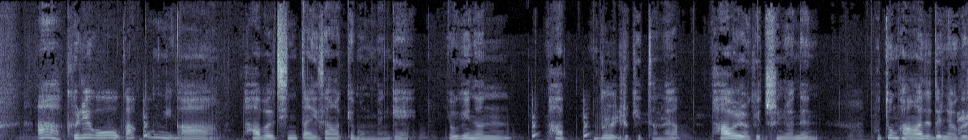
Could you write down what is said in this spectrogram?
아 그리고 까꿍이가 밥을 진짜 이상하게 먹는 게 여기는 밥 물 이렇게 있잖아요. 밥을 이렇게 주면은 보통 강아지들은 여기서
